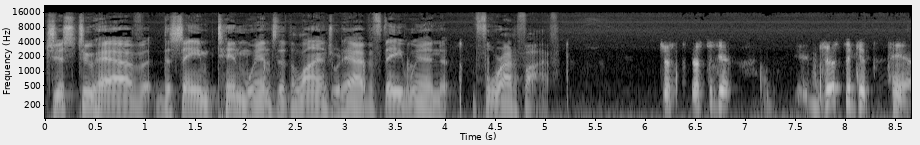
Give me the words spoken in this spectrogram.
just to have the same ten wins that the Lions would have if they win four out of five. just just to get just to get to ten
